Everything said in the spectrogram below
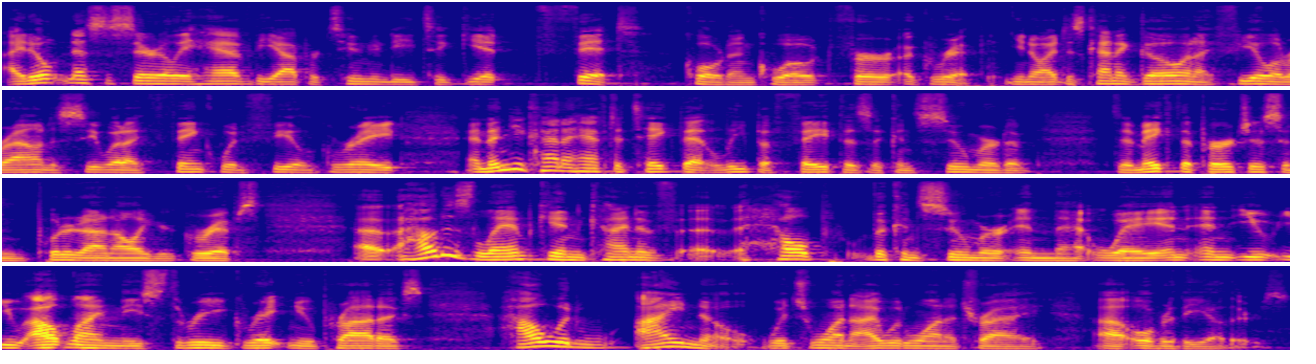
i don't necessarily have the opportunity to get fit quote unquote for a grip you know i just kind of go and i feel around to see what i think would feel great and then you kind of have to take that leap of faith as a consumer to to make the purchase and put it on all your grips uh, how does Lamkin kind of uh, help the consumer in that way? And and you you outline these three great new products. How would I know which one I would want to try uh, over the others?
